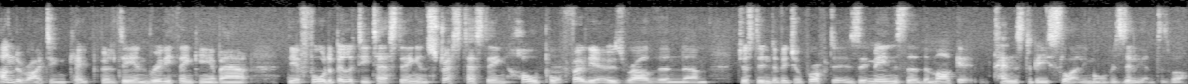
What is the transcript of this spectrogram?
underwriting capability and really thinking about the affordability testing and stress testing whole portfolios rather than um, just individual properties, it means that the market tends to be slightly more resilient as well.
